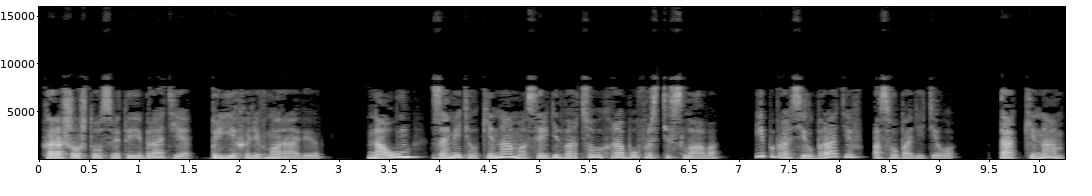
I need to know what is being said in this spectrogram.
Хорошо, что святые братья приехали в Моравию. Наум заметил Кинама среди дворцовых рабов Ростислава и попросил братьев освободить его. Так Кинам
